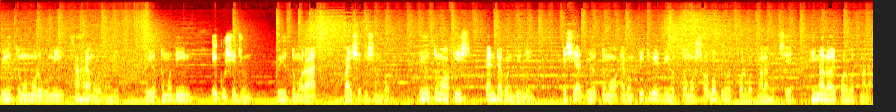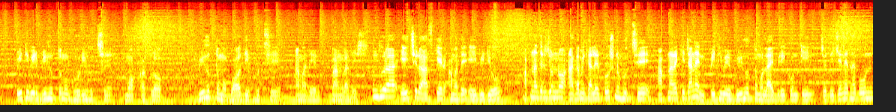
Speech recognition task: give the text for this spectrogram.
বৃহত্তম মরুভূমি সাহারা মরুভূমি। বৃহত্তম দিন একুশে জুন। বৃহত্তম রাত বাইশে ডিসেম্বর। বৃহত্তম অফিস প্যান্টাগন বিল্ডিং। এশিয়ার বৃহত্তম এবং পৃথিবীর বৃহত্তম সর্ববৃহৎ পর্বতমালা হচ্ছে হিমালয় পর্বতমালা। পৃথিবীর বৃহত্তম ঘড়ি হচ্ছে মক্কা ক্লক বৃহত্তম বদ্বীপ হচ্ছে আমাদের বাংলাদেশ। বন্ধুরা, এই ছিল আজকের আমাদের এই ভিডিও। আপনাদের জন্য আগামীকালের প্রশ্ন হচ্ছে, আপনারা কি জানেন পৃথিবীর বৃহত্তম লাইব্রেরি কোনটি? যদি জেনে থাকুন,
